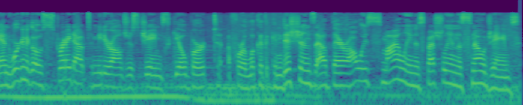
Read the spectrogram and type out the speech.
And we're going to go straight out to meteorologist James Gilbert for a look at the conditions out there. Always smiling, especially in the snow, James.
